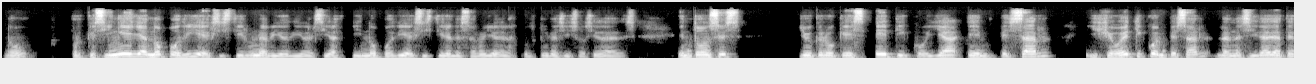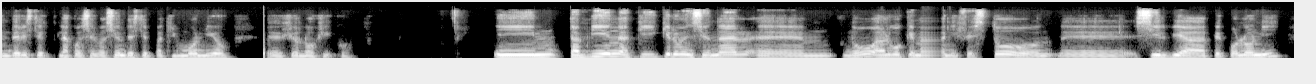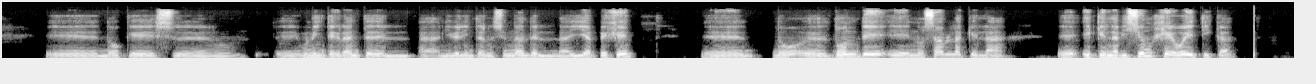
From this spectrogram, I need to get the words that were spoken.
¿no? Porque sin ella no podría existir una biodiversidad y no podría existir el desarrollo de las culturas y sociedades. Entonces, yo creo que es ético ya empezar y geoético empezar la necesidad de atender este, la conservación de este patrimonio eh, geológico. Y también aquí quiero mencionar em, ¿no? algo que manifestó eh, Silvia Pepoloni, eh, ¿no? que es una integrante del, a nivel internacional de la IAPG, ¿no? donde nos habla que, la, que en la visión geoética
